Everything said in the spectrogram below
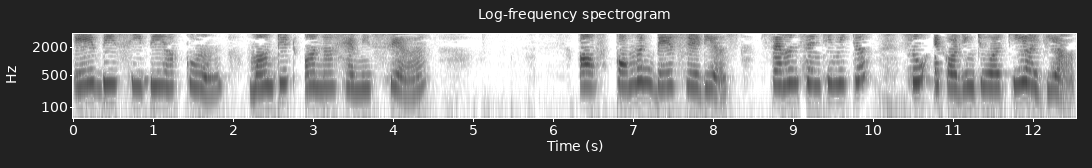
ABC be a cone mounted on a hemisphere of common base radius 7 cm. So according to our key idea,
